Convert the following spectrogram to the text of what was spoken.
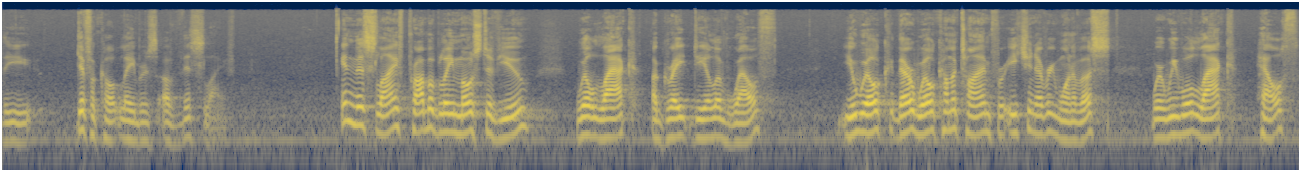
the difficult labors of this life. In this life, probably most of you will lack a great deal of wealth. You will, there will come a time for each and every one of us where we will lack health.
